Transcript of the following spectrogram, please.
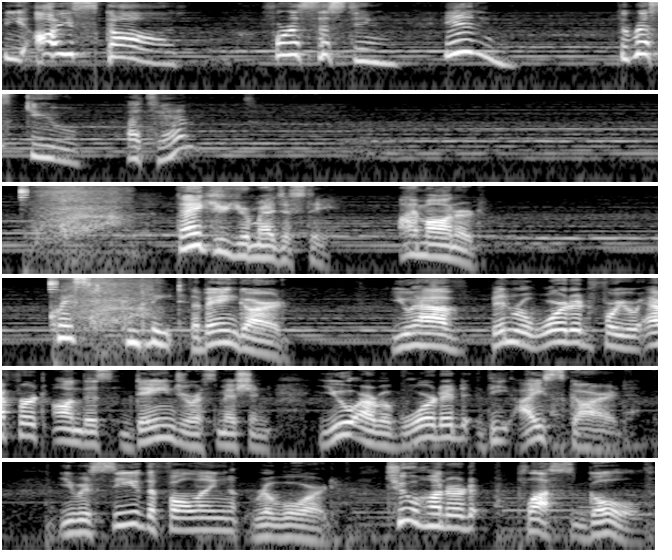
the Ice Guard for assisting in the rescue attempt. Thank you, Your Majesty. I'm honored. Quest complete. The Baneguard, you have been rewarded for your effort on this dangerous mission. You are rewarded the Ice Guard. You receive the following reward 200 plus gold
